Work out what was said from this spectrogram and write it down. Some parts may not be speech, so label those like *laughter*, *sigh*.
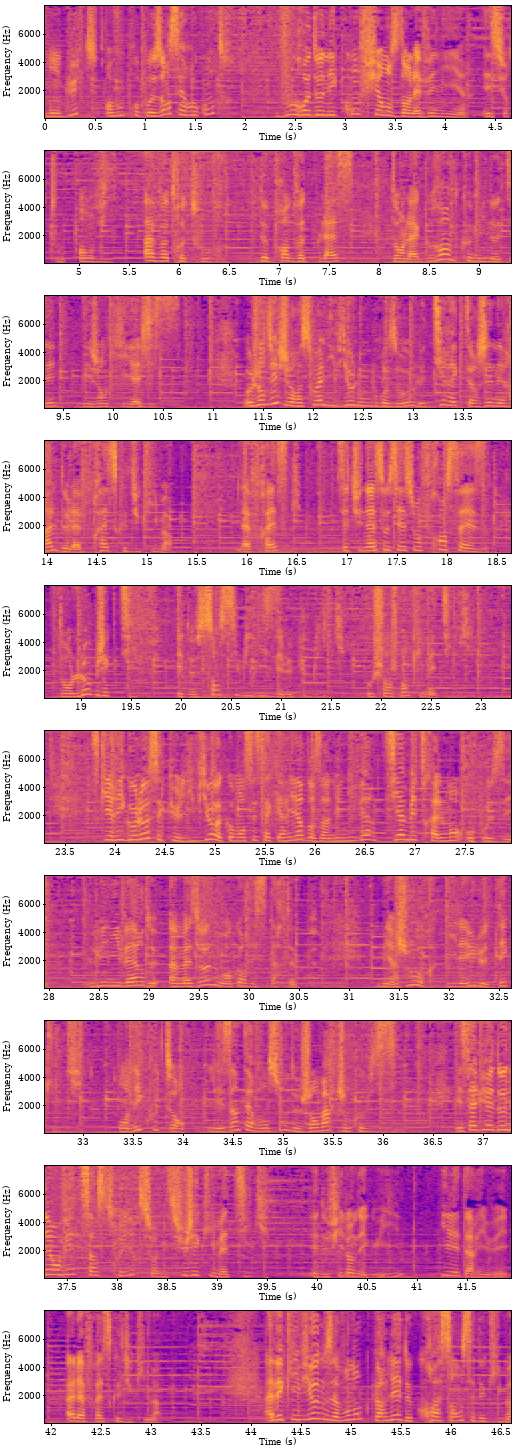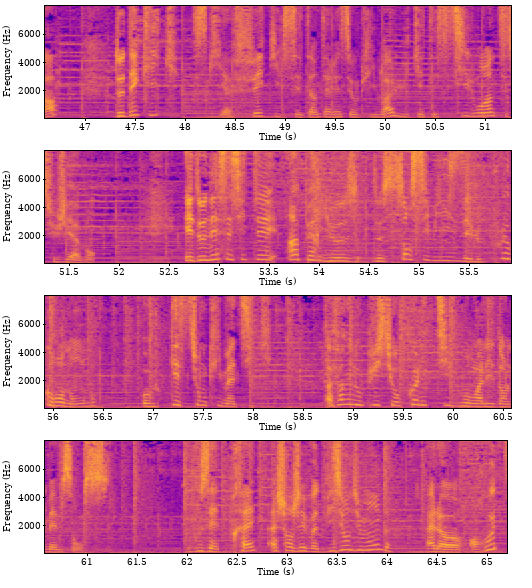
Mon but, en vous proposant ces rencontres, vous redonner confiance dans l'avenir et surtout envie, à votre tour, de prendre votre place dans la grande communauté des gens qui agissent. Aujourd'hui, je reçois Livio Lumbroso, le directeur général de la Fresque du Climat. La Fresque, c'est une association française dont l'objectif est de sensibiliser le public au changement climatique. Ce qui est rigolo, c'est que Livio a commencé sa carrière dans un univers diamétralement opposé, l'univers de Amazon ou encore des startups. Mais un jour, il a eu le déclic en écoutant les interventions de Jean-Marc Jancovici. Et ça lui a donné envie de s'instruire sur les sujets climatiques. Et de fil en aiguille, il est arrivé à la fresque du climat. Avec Livio, nous avons donc parlé de croissance et de climat, de déclic, ce qui a fait qu'il s'est intéressé au climat, lui qui était si loin de ces sujets avant, et de nécessité impérieuse de sensibiliser le plus grand nombre aux questions climatiques afin que nous puissions collectivement aller dans le même sens. Vous êtes prêts à changer votre vision du monde? Alors, en route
